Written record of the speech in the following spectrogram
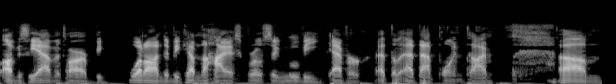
obviously Avatar be- went on to become the highest-grossing movie ever at the at that point in time. Um,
